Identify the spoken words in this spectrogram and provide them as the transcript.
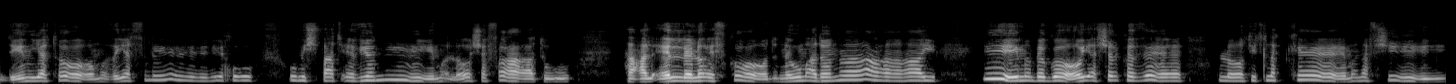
דין יתום ויסליחו ומשפט אביונים לא שפטו. העל אלה לא אפקוד נאום אדוני אם בגוי אשר כזה לא תתנקם נפשי.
